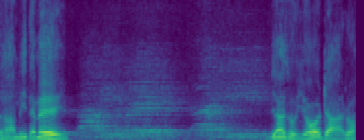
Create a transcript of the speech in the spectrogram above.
သေတနေသာမိတမေပြန်ဆိုယောဓာရော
